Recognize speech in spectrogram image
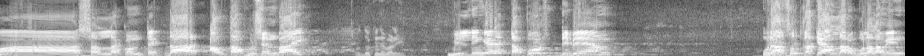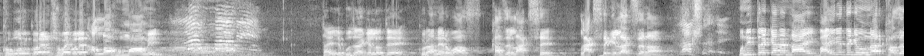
মাশাল্লাহ কন্ট্রাক্টর আলতাফ হোসেন ভাই দক্ষিণে বাড়ি। বিল্ডিং এর একটা পোস্ট দিবেন। উনার সদকাকে আল্লাহ রব্বুল আলামিন কবুল করেন। সবাই বলেন আল্লাহ আমিন। তাইলে বোঝা গেল যে কোরআনের ওয়াজ কাজে লাগছে। লাগছে কি লাগছে না? উনি তো এখানে নাই বাইরে থেকে উনার কাজে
